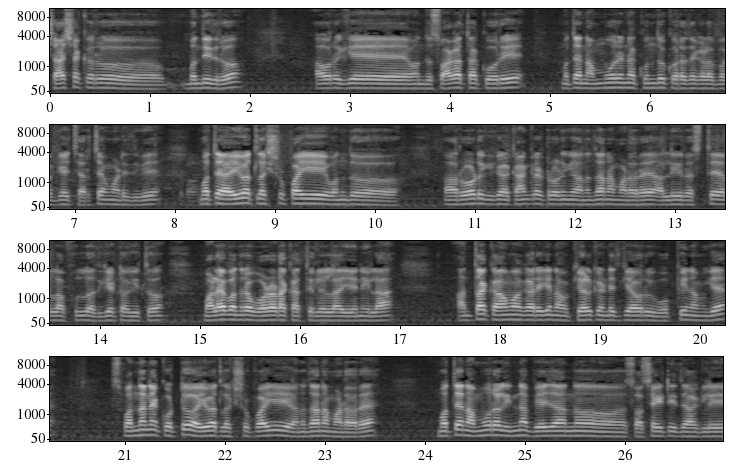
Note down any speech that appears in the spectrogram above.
ಶಾಸಕರು ಬಂದಿದ್ರು. ಅವರಿಗೆ ಒಂದು ಸ್ವಾಗತ ಕೋರಿ, ಮತ್ತು ನಮ್ಮೂರಿನ ಕುಂದು ಕೊರತೆಗಳ ಬಗ್ಗೆ ಚರ್ಚೆ ಮಾಡಿದ್ವಿ. ಮತ್ತು ಐವತ್ತು ಲಕ್ಷ ರೂಪಾಯಿ ಒಂದು ರೋಡ್ಗೆ ಕಾಂಕ್ರೀಟ್ ರೋಡ್ಗೆ ಅನುದಾನ ಮಾಡವ್ರೆ ಅಲ್ಲಿ ರಸ್ತೆ ಎಲ್ಲ ಫುಲ್ ಹೋಗಿತ್ತು ಮಳೆ ಬಂದರೆ ಓಡಾಡೋಕ್ಕಾಗ್ತಿರ್ಲಿಲ್ಲ ಏನಿಲ್ಲ. ಅಂಥ ಕಾಮಗಾರಿಗೆ ನಾವು ಕೇಳ್ಕೊಂಡಿದ್ದಕ್ಕೆ ಅವರು ಒಪ್ಪಿ ನಮಗೆ ಸ್ಪಂದನೆ ಕೊಟ್ಟು ಐವತ್ತು ಲಕ್ಷ ರೂಪಾಯಿ ಅನುದಾನ ಮಾಡವ್ರೆ ಮತ್ತು ನಮ್ಮೂರಲ್ಲಿ ಇನ್ನೂ ಬೇಜಾನು ಸೊಸೈಟಿದಾಗಲಿ,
